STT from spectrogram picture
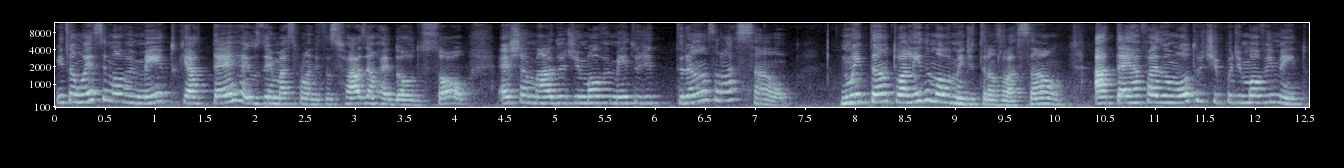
então esse movimento que a Terra e os demais planetas fazem ao redor do Sol é chamado de movimento de translação. No entanto, além do movimento de translação, a Terra faz um outro tipo de movimento,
